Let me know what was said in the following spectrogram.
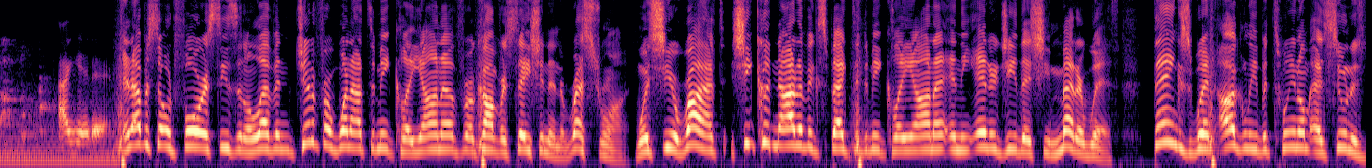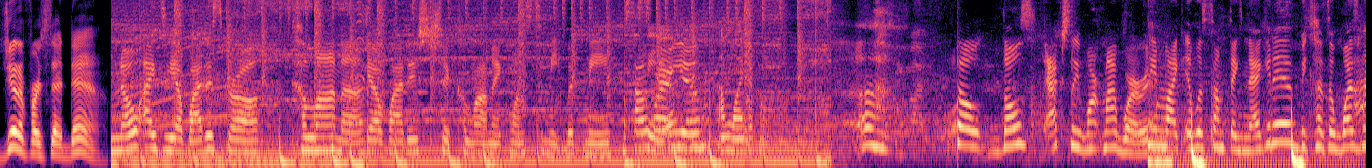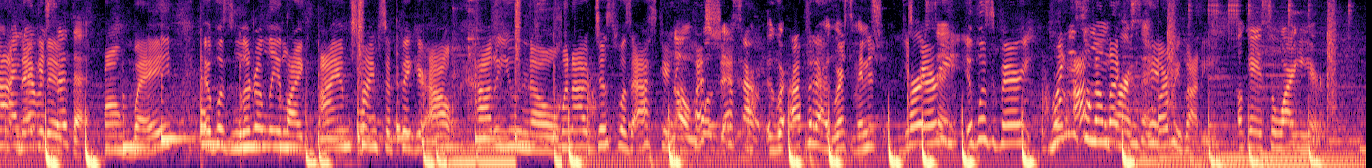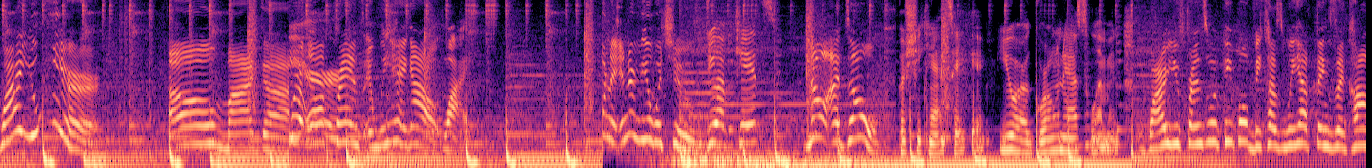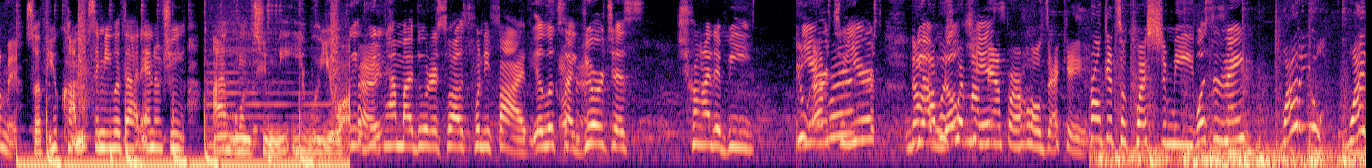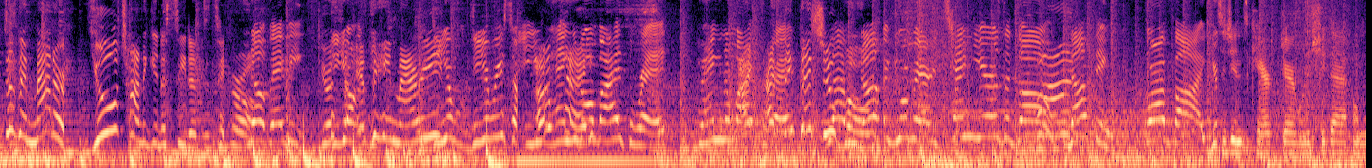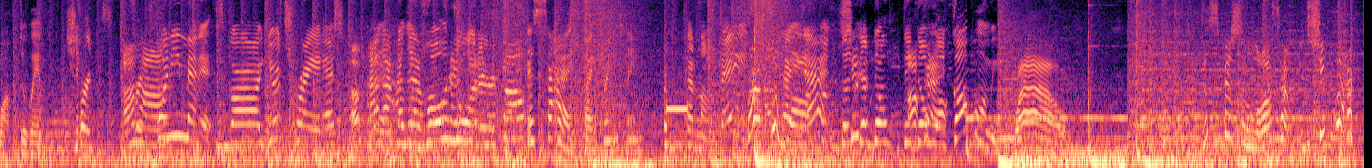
I get it. In episode 4 of season 11, Jennifer went out to meet Clayana for a conversation in a restaurant. When she arrived, she could not have expected to meet Clayana in the energy that she met her with. Things went ugly between them as soon as Jennifer sat down. No idea why this girl, Kalana, yeah, why this chick Kalanick wants to meet with me. How See are you. you? I'm wonderful. So those actually weren't my words. It seemed like it was something negative because it was not I never negative said that. wrong way. It was literally like I am trying to figure out how do you know when I just was asking No, a well, question. that's not. I put out aggressive energy. It's very, Person. it was very. Bring I us felt on like person. you everybody. Okay, so why are you here? Why are you here? Oh my God. We're all friends and we hang out. Why? I want to interview with you. Do you have kids? No, I don't. But she can't take it. You are a grown ass woman. Why are you friends with people? Because we have things in common. So if you come to me with that energy, I'm going to meet you where you are. Okay. didn't have my daughter until I was 25. It looks like you're just trying to be You year ever? to years. No, you I was no with my man for a whole decade. You don't get to question me. What's his name? Why do you? Why does it matter? You trying to get a seat at the table? Girl. No, baby. You're do so, your- is he married? Do your, do your research. You're Okay. hanging on by a thread. You're hanging on by I- a I thread. I think that's you, have boo. no- you were married 10 years ago. What? Nothing. Girl, bye. You're Jen's character when she got up and walked away. For, for Uh-huh. 20 minutes, girl, you're trash. Okay. I, got, I got a whole daughter. It's sad, quite frankly. Got my face. First of I'll tell you all, that. They- she- they don't, they don't walk up on me. Wow. This bitch lost her. She put her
